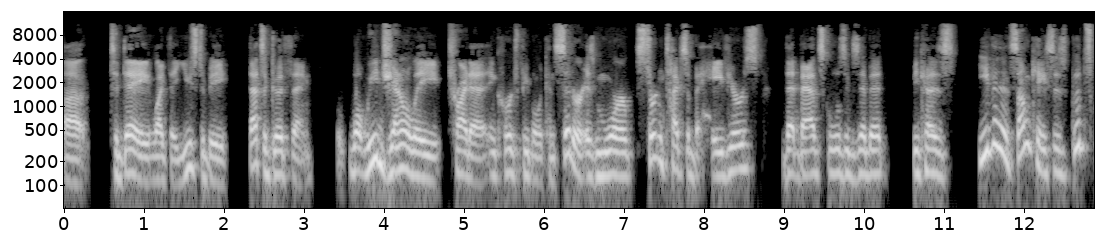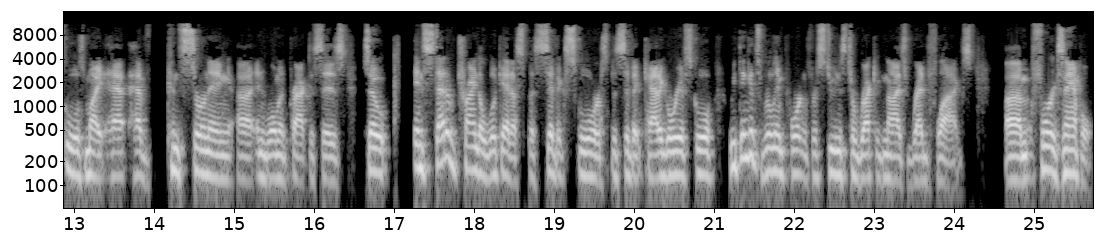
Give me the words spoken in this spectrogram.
uh, today like they used to be. That's a good thing. What we generally try to encourage people to consider is more certain types of behaviors that bad schools exhibit because even in some cases good schools might ha- have concerning uh, enrollment practices. So instead of trying to look at a specific school or specific category of school, we think it's really important for students to recognize red flags. Um, for example,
